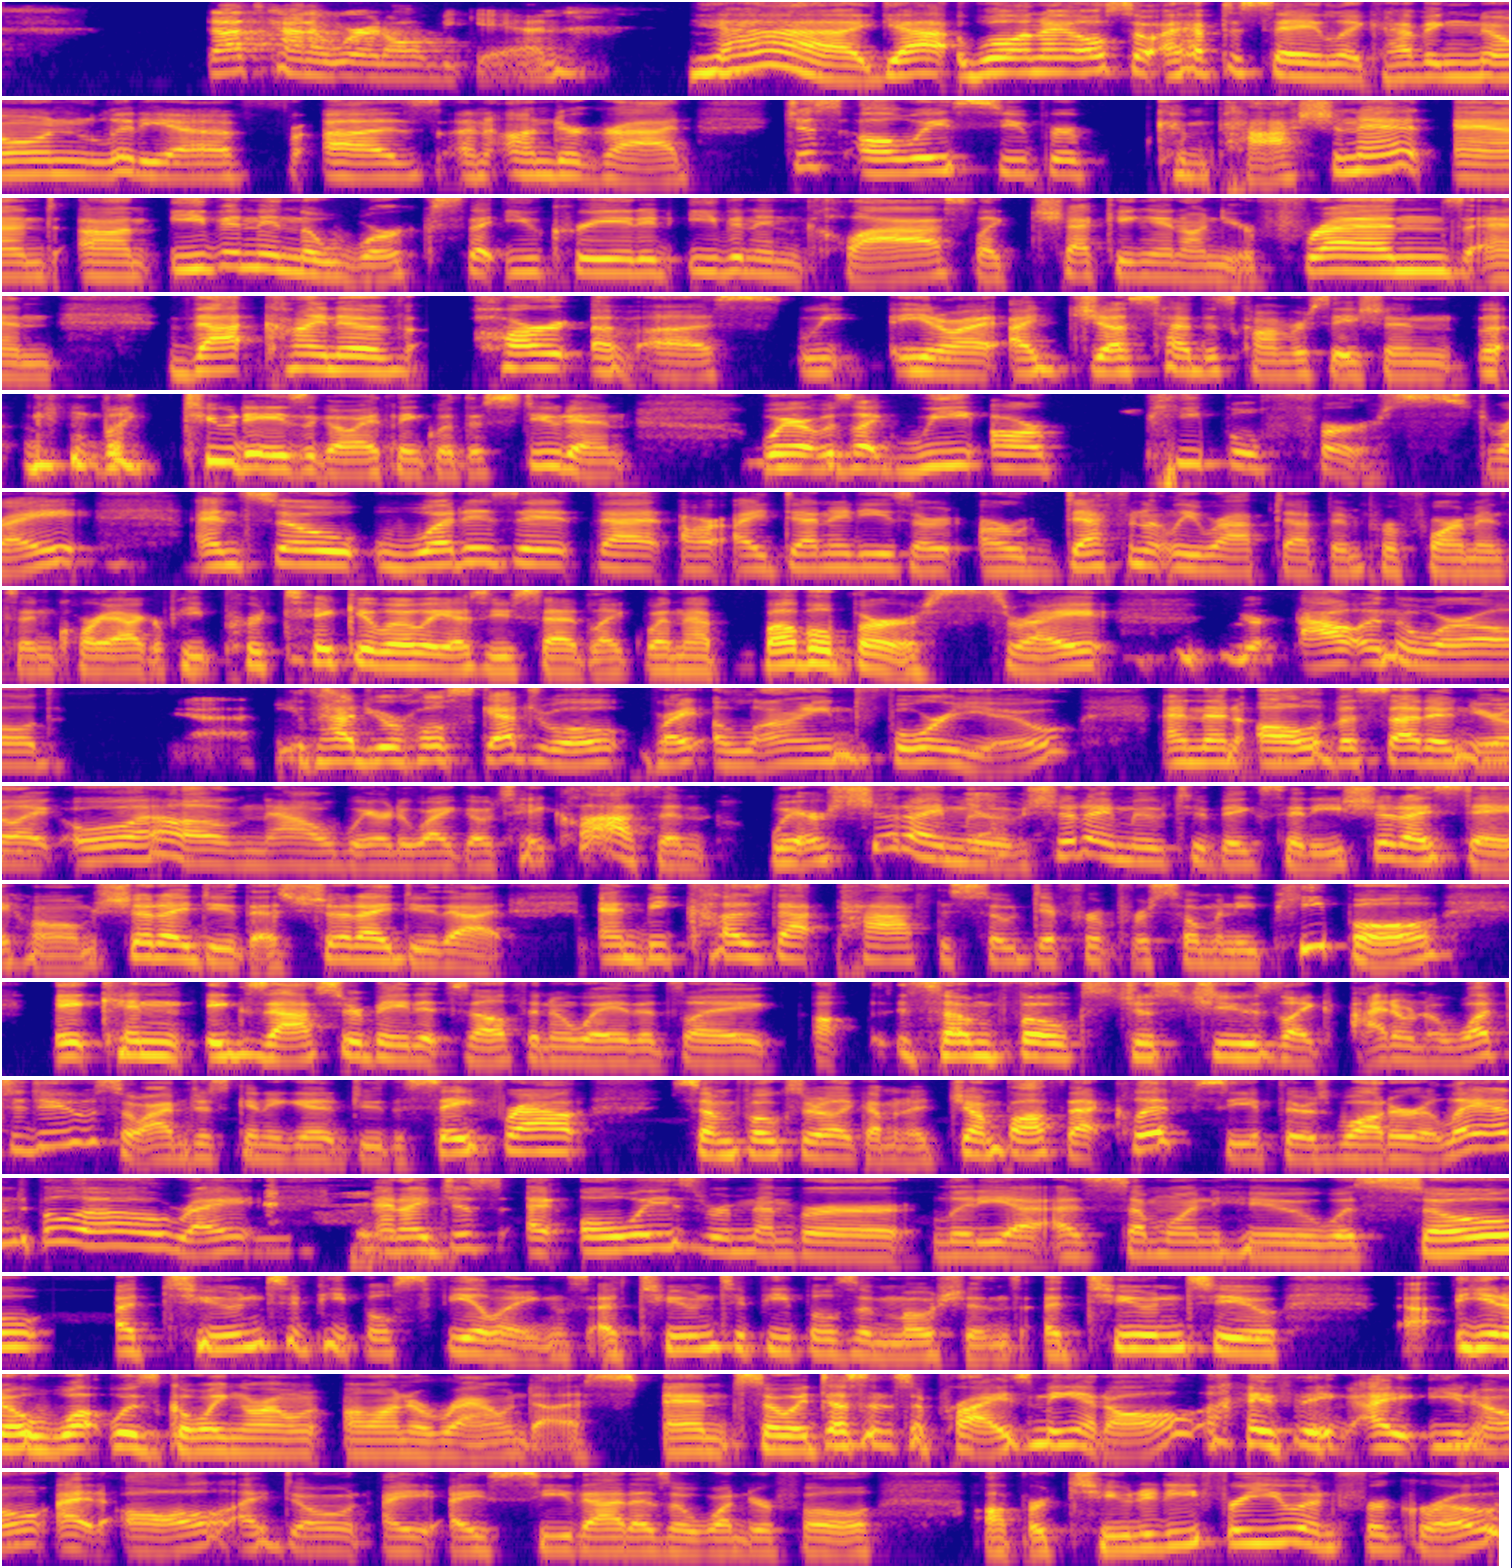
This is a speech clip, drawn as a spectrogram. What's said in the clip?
that's kind of where it all began yeah, yeah. Well, and I also I have to say like having known Lydia as an undergrad, just always super compassionate and um, even in the works that you created even in class like checking in on your friends and that kind of part of us we you know I, I just had this conversation like two days ago i think with a student where it was like we are people first, right? And so what is it that our identities are are definitely wrapped up in performance and choreography, particularly as you said, like when that bubble bursts, right? Mm-hmm. You're out in the world, yeah. You've had your whole schedule, right, aligned for you. And then all of a sudden you're mm-hmm. like, oh, well, now where do I go take class? And where should I move? Yeah. Should I move to a big city? Should I stay home? Should I do this? Should I do that? And because that path is so different for so many people, it can exacerbate itself in a way that's like uh, some folks just choose like i don't know what to do so i'm just going to get do the safe route. Some folks are like i'm going to jump off that cliff see if there's water or land below right? And i just i always remember lydia as someone who was so attuned to people's feelings attuned to people's emotions attuned to uh, you know what was going on, on around us. And so it doesn't surprise me at all. I think i you know at all. I don't i i see that as a wonderful opportunity for you and for growth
